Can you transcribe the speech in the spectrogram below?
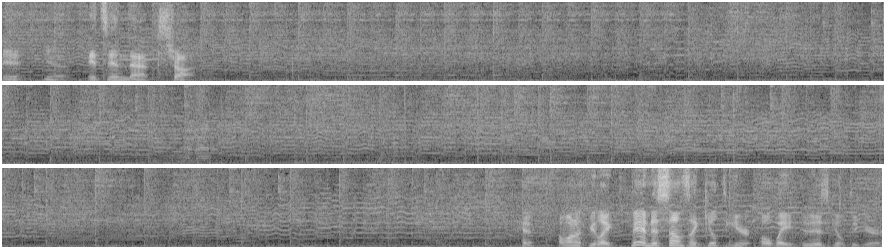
it yeah, it's in that shot. I want to be like, man, this sounds like Guilty Gear. Oh wait, it is Guilty Gear.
